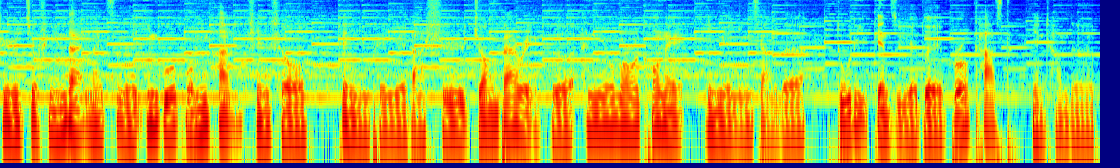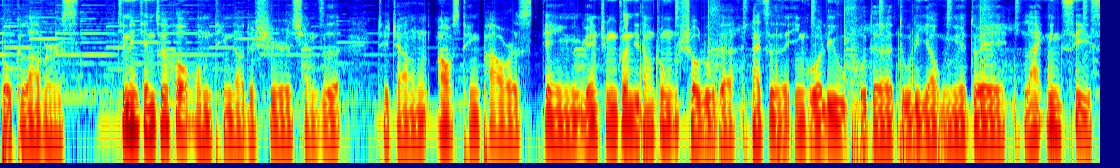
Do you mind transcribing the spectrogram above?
是九十年代来自英国伯明翰，深受电影配乐大师 John Barry 和 Ennio Morricone 音乐影响的独立电子乐队 Broadcast 演唱的《Book Lovers》。今天节目最后，我们听到的是选自这张 Austin Powers 电影原声专辑当中收录的来自英国利物浦的独立摇滚乐队 Lightning Seas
